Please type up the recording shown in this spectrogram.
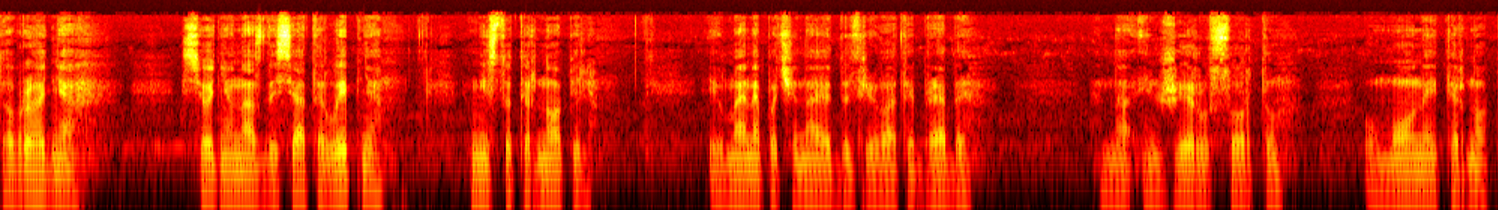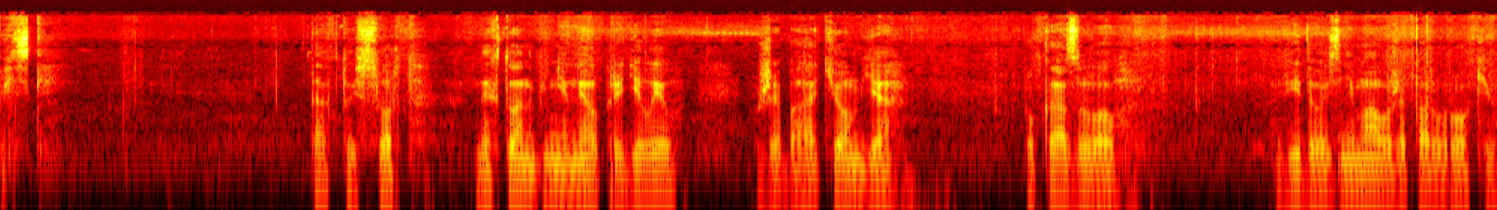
Доброго дня. Сьогодні у нас 10 липня, місто Тернопіль. І в мене починають дозрівати бреби на інжиру сорту умовний тернопільський. Так, той сорт ніхто мені не оприділив. Вже багатьом я показував, відео знімав уже пару років.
